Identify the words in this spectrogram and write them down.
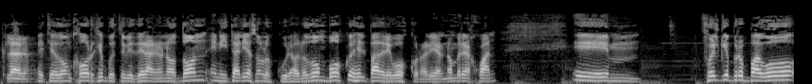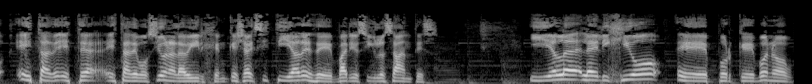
Claro. Este Don Jorge, pues este veterano, no, Don en Italia son los curas, no, Don Bosco es el padre Bosco, en realidad el nombre era Juan. Eh, fue el que propagó esta, esta, esta devoción a la Virgen, que ya existía desde varios siglos antes. Y él la, eligió eh, porque, bueno,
